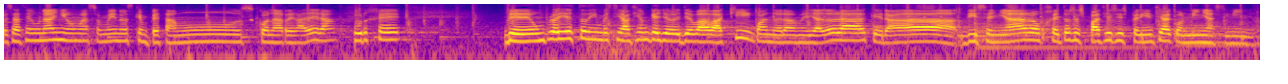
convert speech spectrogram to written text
Pues hace un año más o menos que empezamos con la regadera. Surge de un proyecto de investigación que yo llevaba aquí cuando era mediadora, que era diseñar objetos, espacios y experiencia con niñas y niños.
